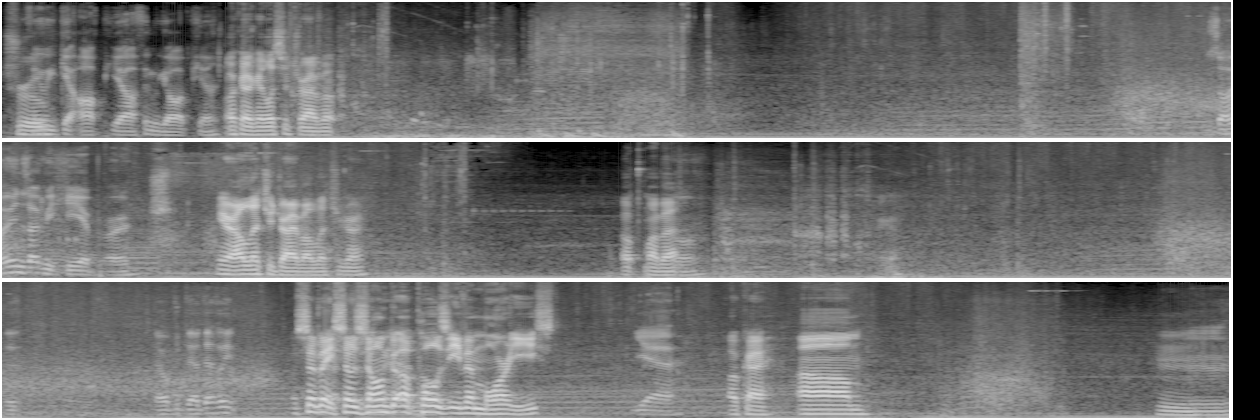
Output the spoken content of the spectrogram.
True. we get up here. I think we go up here. Okay. Okay. Let's just drive up. Zone's over here, bro. Here, I'll let you drive. I'll let you drive. Oh, my bad. Oh. There you They'll, be- they'll definitely. So wait. So zone man, pulls even more east. Yeah. Okay. Um. Hmm.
